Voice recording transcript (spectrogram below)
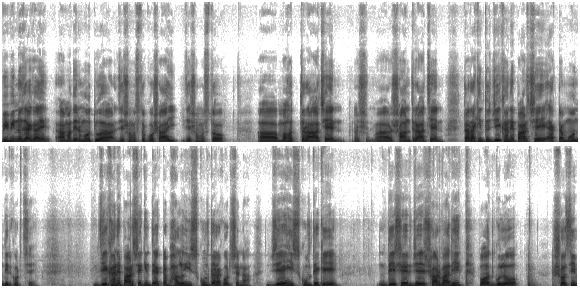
বিভিন্ন জায়গায় আমাদের মতুয়া যে সমস্ত গোসাই, যে সমস্ত মহত্তরা আছেন সন্তরা আছেন, তারা কিন্তু যেখানে পারছে একটা মন্দির করছে। যেখানে পারছে কিন্তু একটা ভালো স্কুল তারা করছে না। যে স্কুল থেকে দেশের যে সর্বাধিক পদগুলো সচিব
